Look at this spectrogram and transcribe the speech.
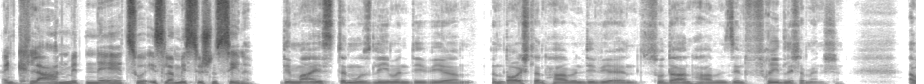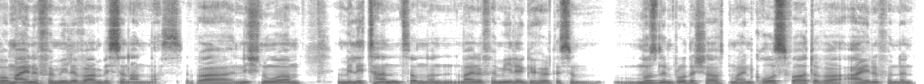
ein Clan mit Nähe zur islamistischen Szene. Die meisten Muslimen, die wir in Deutschland haben, die wir in Sudan haben, sind friedliche Menschen. Aber meine Familie war ein bisschen anders. War nicht nur militant, sondern meine Familie gehörte zum Muslimbruderschaft. Mein Großvater war einer von den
